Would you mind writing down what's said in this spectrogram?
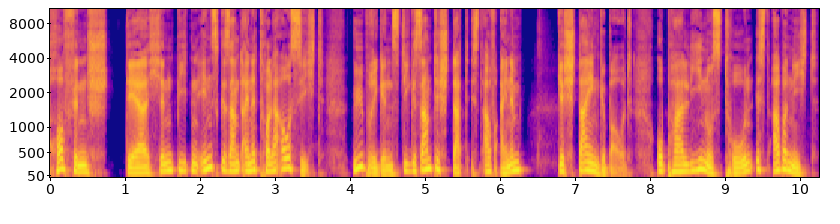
Hoffenstärchen bieten insgesamt eine tolle Aussicht. Übrigens, die gesamte Stadt ist auf einem Gestein gebaut. Opalinuston ist aber nicht.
